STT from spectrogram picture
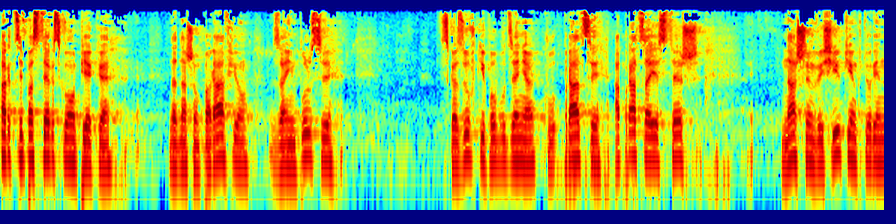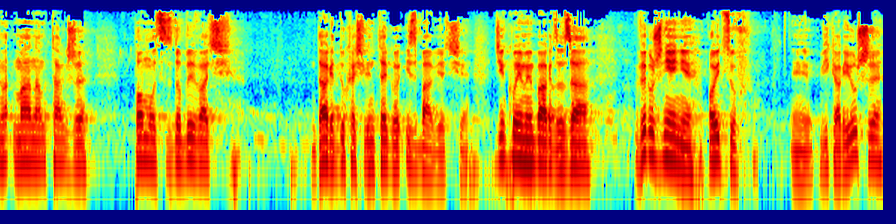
arcypasterską opiekę nad naszą parafią, za impulsy, wskazówki, pobudzenia ku pracy, a praca jest też naszym wysiłkiem, który ma nam także pomóc zdobywać dary Ducha Świętego i zbawiać się. Dziękujemy bardzo za wyróżnienie ojców wikariuszy,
